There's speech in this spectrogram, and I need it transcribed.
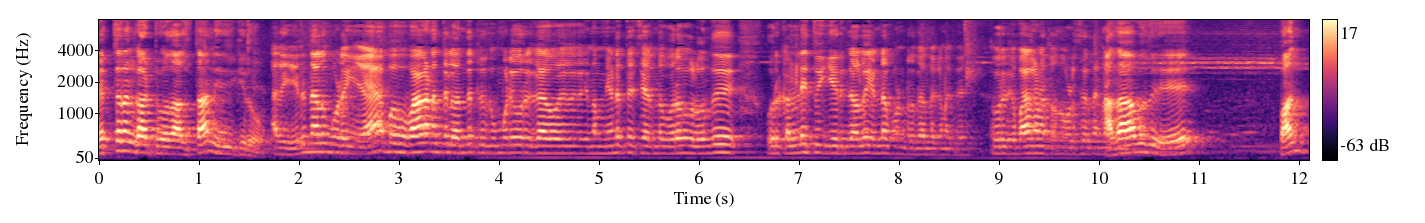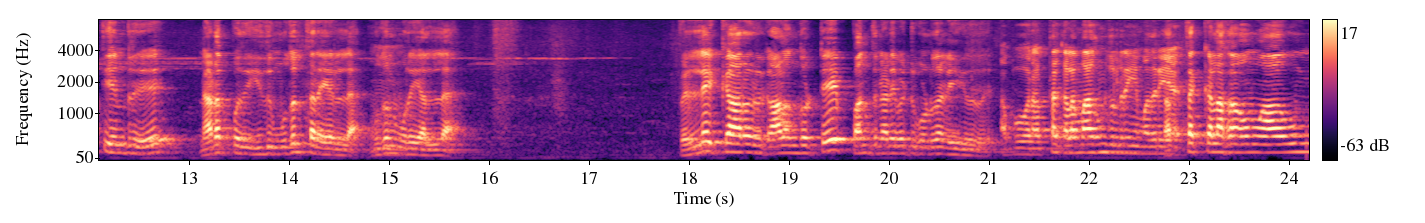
மெத்தனம் காட்டுவதால் தான் எதிர்க்கிறோம் அது இருந்தாலும் கூட ஏன் இப்போ வாகனத்தில் வந்துட்டு இருக்கும்போது ஒரு நம் இனத்தை சேர்ந்த உறவுகள் வந்து ஒரு கல்லை தூக்கி எறிஞ்சாலும் என்ன பண்ணுறது அந்த கணக்கு? ஒரு வாகனத்தை வந்து உடச்சிருந்தாங்க அதாவது பந்த் என்று நடப்பது இது முதல் தரை அல்ல முதல் முறை அல்ல. வெள்ளைக்காரர் காலந்தொட்டே பந்த் நடைபெற்று கொண்டுதான் இருக்கிறது. அப்போ ரத்த களமாகும் சொல்றீங்க மதுரையை. ரத்தக்கலகமாகவும்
